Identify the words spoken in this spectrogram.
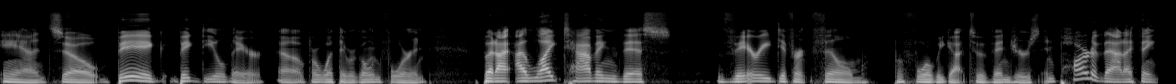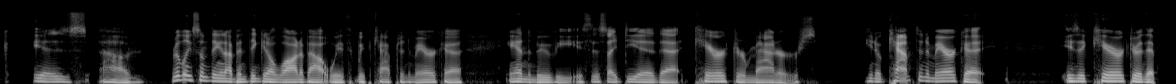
And so, big, big deal there uh, for what they were going for. And but I, I liked having this very different film before we got to Avengers. And part of that, I think, is um, really something that I've been thinking a lot about with with Captain America and the movie is this idea that character matters. You know, Captain America is a character that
